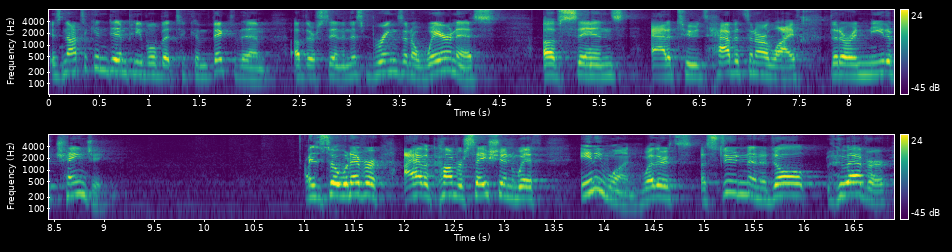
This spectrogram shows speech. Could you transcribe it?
is not to condemn people, but to convict them of their sin. And this brings an awareness of sins, attitudes, habits in our life that are in need of changing. And so, whenever I have a conversation with anyone, whether it's a student, an adult, whoever,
